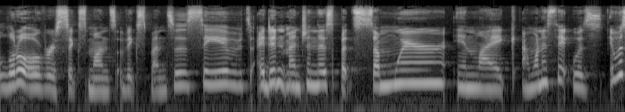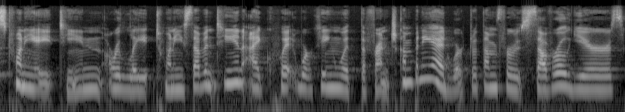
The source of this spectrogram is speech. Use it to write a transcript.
little over six months of expenses saved. I didn't mention this, but somewhere in like I want to say it was it was 2018 or late 2017, I quit working with the French company. I had worked with them for several years,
